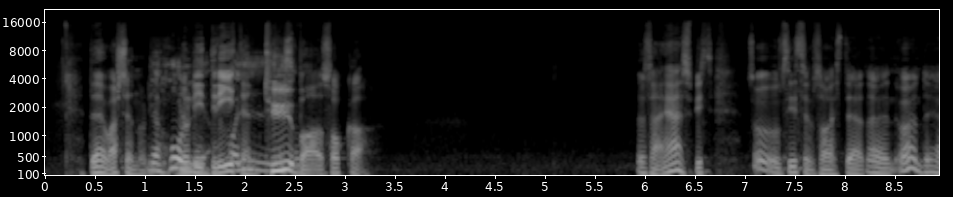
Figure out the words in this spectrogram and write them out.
Det er verst når de, når de driter en tuba av sokker. Det sa sånn, jeg har spist Så Sissel sa i sted det, å, det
